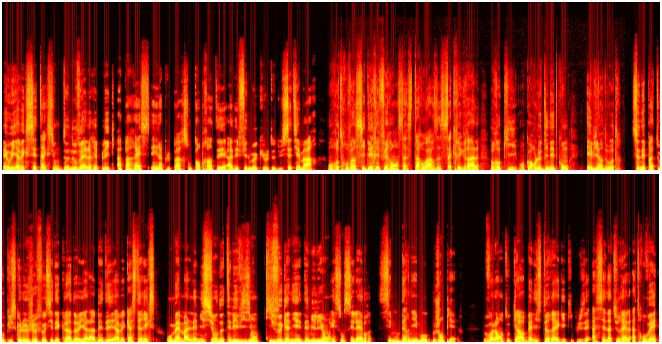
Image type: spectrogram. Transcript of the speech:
Et oui, avec cette action, de nouvelles répliques apparaissent et la plupart sont empruntées à des films cultes du 7e art. On retrouve ainsi des références à Star Wars, Sacré Graal, Rocky ou encore le dîner de con et bien d'autres. Ce n'est pas tout puisque le jeu fait aussi des clins d'œil à la BD avec Astérix ou même à l'émission de télévision Qui veut gagner des millions et son célèbre C'est mon dernier mot Jean-Pierre. Voilà en tout cas un bel easter egg qui plus est assez naturel à trouver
